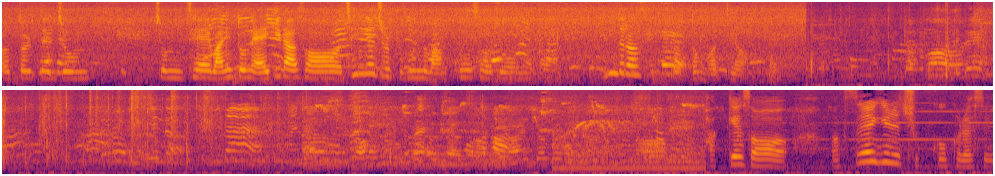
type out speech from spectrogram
어떨 땐좀 좀 제 많이 또는 애기라서 챙겨줄 부분도 많고 해서 좀 힘들었었던 것 같아요. 밖에서 막 쓰레기를 줍고 그랬을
